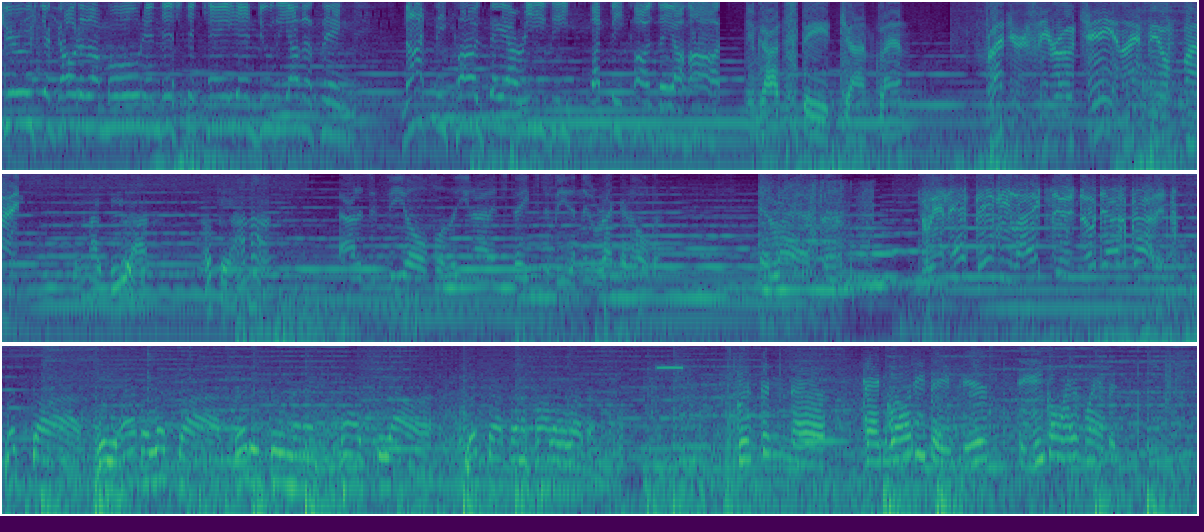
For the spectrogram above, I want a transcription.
choose to go to the moon in this decade and do the other things, not because they are easy, but because they are hard. Godspeed, John Glenn. Roger, zero G, and I feel fine. Getting my feet out. Okay, I'm out. How does it feel for the United States to be the new record holder? At last, huh? When that baby lights, there's no doubt about it. Liftoff. We have a liftoff. 32 minutes past the hour. Liftoff on Apollo 11. Houston, uh, Tranquility Base here. The Eagle has landed.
